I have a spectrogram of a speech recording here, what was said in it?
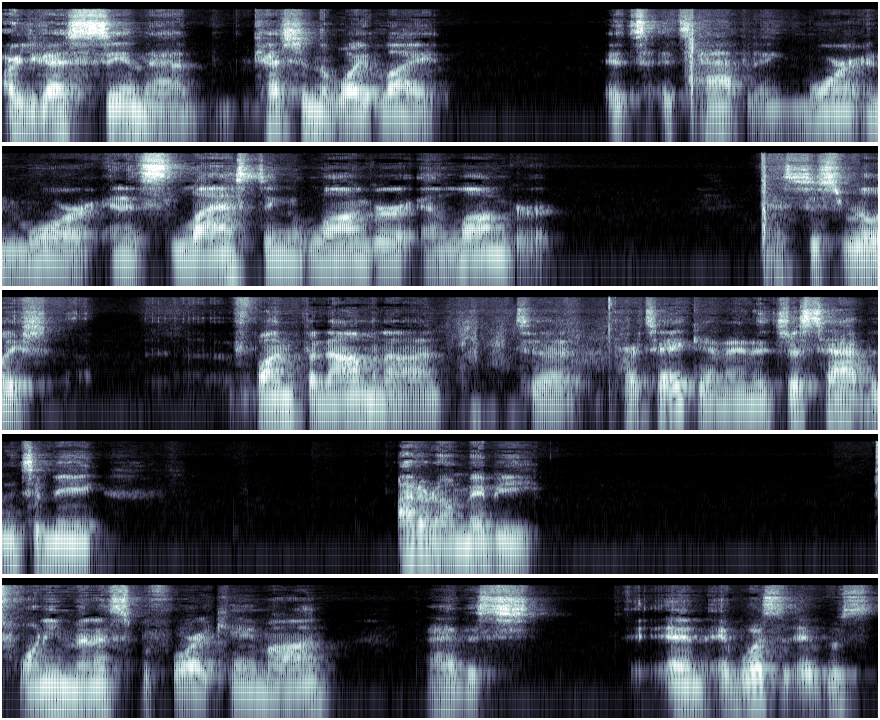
are you guys seeing that catching the white light it's it's happening more and more and it's lasting longer and longer it's just really fun phenomenon to partake in. And it just happened to me, I don't know, maybe 20 minutes before I came on. I had this and it was it was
